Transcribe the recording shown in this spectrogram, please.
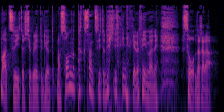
まあ、ツイートしてくれてるよと。まあ、そんなたくさんツイートできてないんだけどね、今ね。そう、だから、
